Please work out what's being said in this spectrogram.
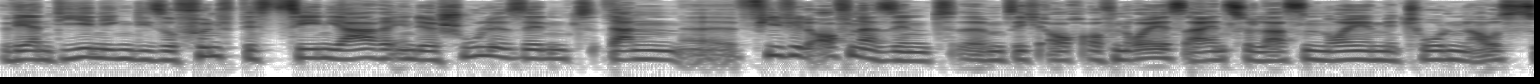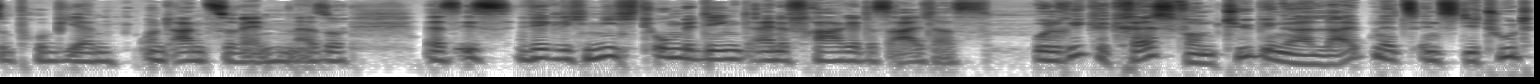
während diejenigen, die so fünf bis zehn Jahre in der Schule sind, dann äh, viel, viel offener sind, ähm, sich auch auf Neues einzulassen, neue Methoden auszuprobieren und anzuwenden. Also es ist wirklich nicht unbedingt eine Frage des Alters. Ulrike Kress vom Tübinger Leibniz-Institut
